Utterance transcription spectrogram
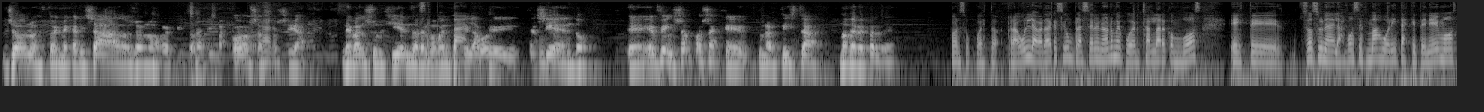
yo no estoy mecanizado, yo no repito las mismas cosas, o sea, me van surgiendo en el momento que la voy haciendo. Eh, en fin, son cosas que un artista no debe perder. Por supuesto. Raúl, la verdad que ha sido un placer enorme poder charlar con vos. Este, sos una de las voces más bonitas que tenemos.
